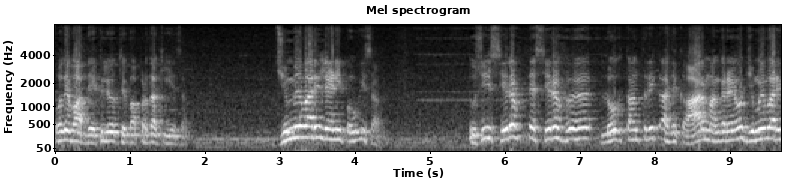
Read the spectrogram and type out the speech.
ਉਹਦੇ ਬਾਅਦ ਦੇਖ ਲਿਓ ਉੱਥੇ ਵਾਪਰਦਾ ਕੀ ਹੈ ਸਭ। ਜ਼ਿੰਮੇਵਾਰੀ ਲੈਣੀ ਪਊਗੀ ਸਭ। ਤੁਸੀਂ ਸਿਰਫ ਤੇ ਸਿਰਫ ਲੋਕਤੰਤਰਿਕ ਅਧਿਕਾਰ ਮੰਗ ਰਹੇ ਹੋ, ਜ਼ਿੰਮੇਵਾਰੀ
